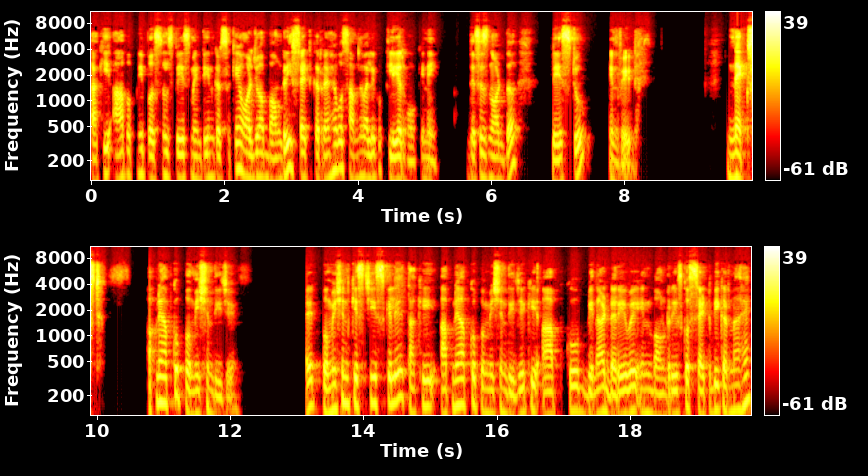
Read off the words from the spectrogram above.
ताकि आप अपनी पर्सनल स्पेस मेंटेन कर सकें और जो आप बाउंड्री बाउंड्री सेट कर रहे हैं, वो सामने वाले को क्लियर हो कि नहीं। This is not the place to invade next अपने आप को परमिशन दीजिए। राइट परमिशन किस चीज़ के लिए? ताकि अपने आप को परमिशन दीजिए कि आपको बिना डरे हुए इन बाउंड्रीज को सेट भी करना है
